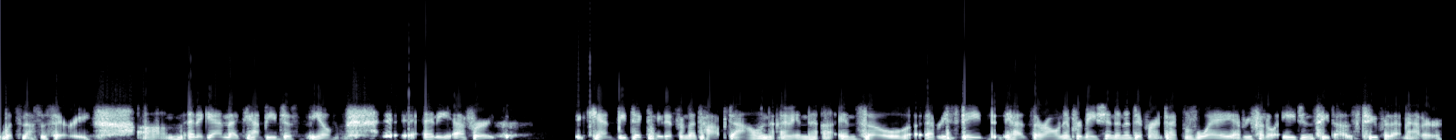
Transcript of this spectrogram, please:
what's necessary. Um, and again, that can't be just you know any effort it can't be dictated from the top down. I mean, uh, and so every state has their own information in a different type of way. Every federal agency does too, for that matter.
